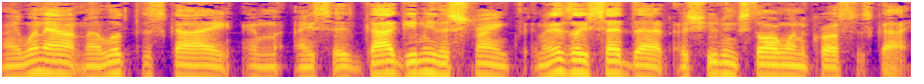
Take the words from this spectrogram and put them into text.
I went out and I looked at the sky and I said, "God, give me the strength." And as I said that, a shooting star went across the sky,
